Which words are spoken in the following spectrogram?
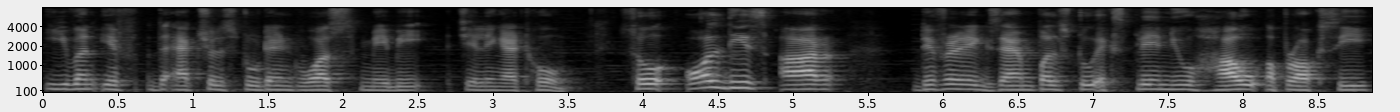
even if the actual student was maybe chilling at home. So all these are different examples to explain you how a proxy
